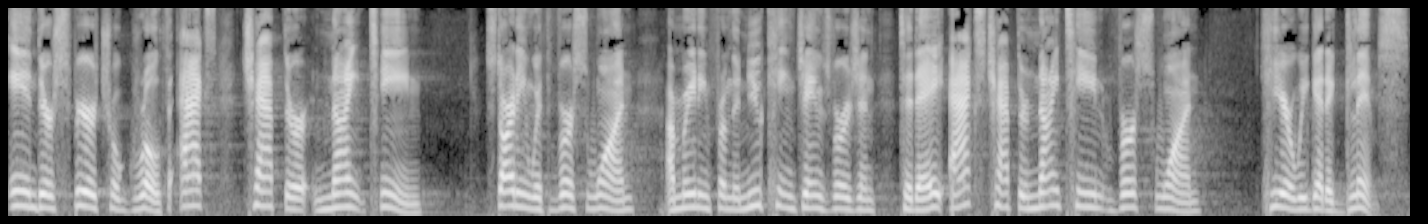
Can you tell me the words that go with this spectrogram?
in their spiritual growth. Acts chapter 19, starting with verse 1. I'm reading from the New King James Version today. Acts chapter 19, verse 1. Here we get a glimpse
